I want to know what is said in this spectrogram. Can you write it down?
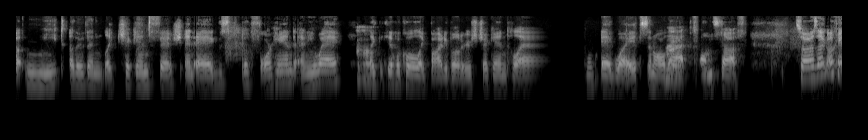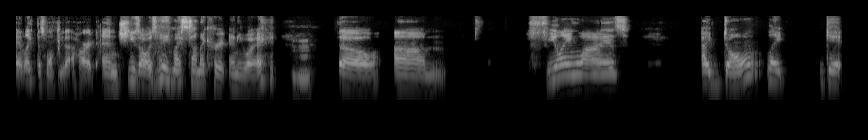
uh, meat other than like chicken, fish, and eggs beforehand anyway. Uh-huh. Like the typical like bodybuilders, chicken, egg whites and all right. that fun stuff. So I was like, okay, like this won't be that hard. And she's always made my stomach hurt anyway. Mm-hmm. So, um, feeling wise, I don't like get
